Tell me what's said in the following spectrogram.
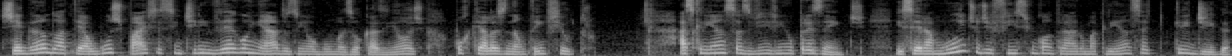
chegando até alguns pais se sentirem envergonhados em algumas ocasiões porque elas não têm filtro. As crianças vivem o presente e será muito difícil encontrar uma criança que diga:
